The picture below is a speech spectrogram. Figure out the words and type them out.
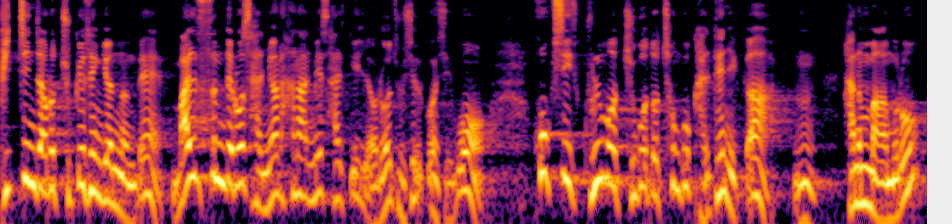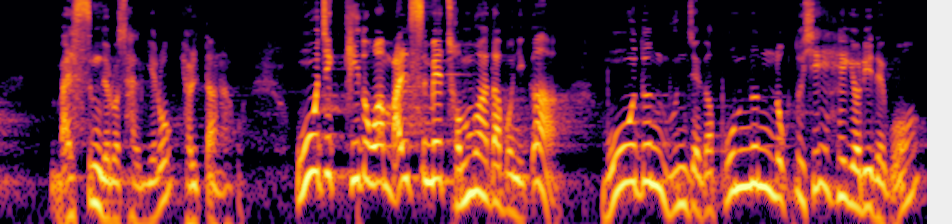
빚진 자로 죽게 생겼는데 말씀대로 살면 하나님이 살 길 열어 주실 것이고 혹시 굶어 죽어도 천국 갈 테니까 음, 하는 마음으로 말씀대로 살기로 결단하고 오직 기도와 말씀에 전무하다 보니까 모든 문제가 봄눈 녹듯이 해결이 되고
